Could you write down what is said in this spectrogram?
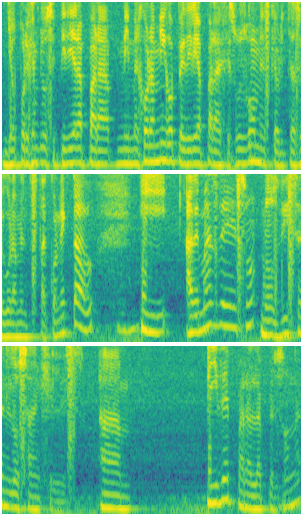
yo, por ejemplo, si pidiera para mi mejor amigo, pediría para Jesús Gómez, que ahorita seguramente está conectado. Y además de eso, nos dicen los ángeles, pide para la persona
